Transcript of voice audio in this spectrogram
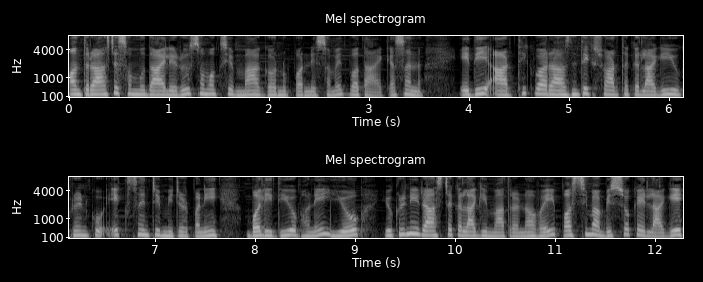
अन्तर्राष्ट्रिय समुदायले रुस समक्ष माग गर्नुपर्ने समेत बताएका छन्। यदि आर्थिक वा राजनीतिक स्वार्थका लागि युक्रेनको एक सेन्टिमिटर पनि बलिदियो भने यो युक्रेनी राष्ट्रका लागि मात्र नभई पश्चिमा विश्वकै लागि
